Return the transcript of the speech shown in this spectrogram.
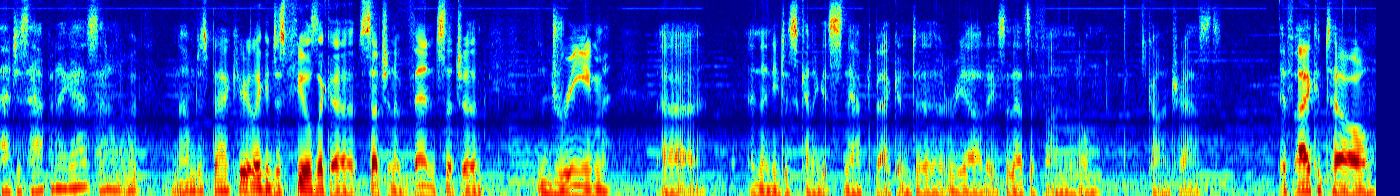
that just happen? I guess I don't know what. Now I'm just back here. Like it just feels like a such an event, such a dream, uh, and then you just kind of get snapped back into reality. So that's a fun little contrast. If I could tell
